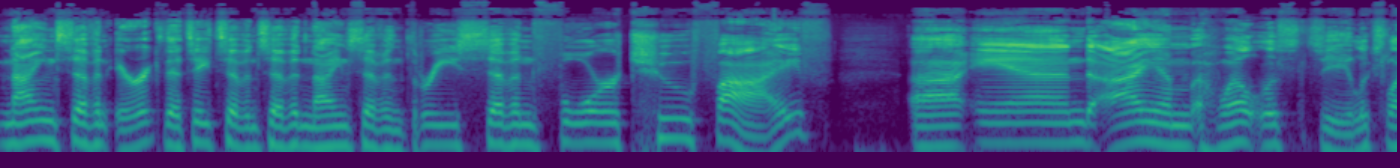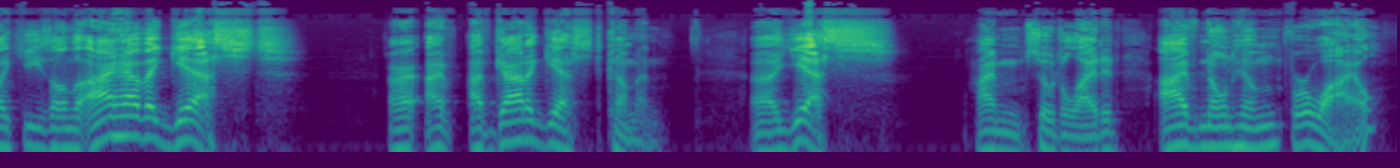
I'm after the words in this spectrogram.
97 Eric. That's 877 973 7425. Uh, and I am, well, let's see. Looks like he's on the. I have a guest. Right, I've, I've got a guest coming. Uh, yes, I'm so delighted. I've known him for a while.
